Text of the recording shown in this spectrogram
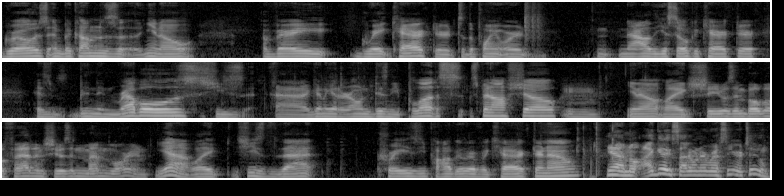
grows, and becomes, uh, you know, a very great character to the point where now the Ahsoka character has been in Rebels. She's uh, gonna get her own Disney Plus spin-off show. Mhm. You know, like She was in Boba Fett and she was in Mandalorian. yeah, like she's that crazy popular of a character now. Yeah, no, I get excited whenever I see her too.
